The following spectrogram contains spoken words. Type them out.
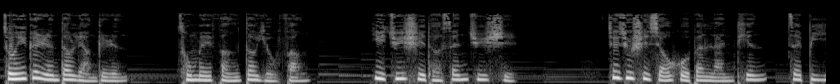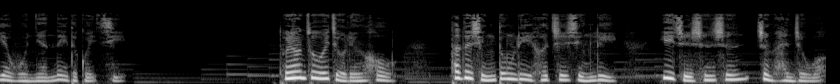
从一个人到两个人，从没房到有房，一居室到三居室，这就是小伙伴蓝天在毕业五年内的轨迹。同样作为九零后，他的行动力和执行力一直深深震撼着我。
